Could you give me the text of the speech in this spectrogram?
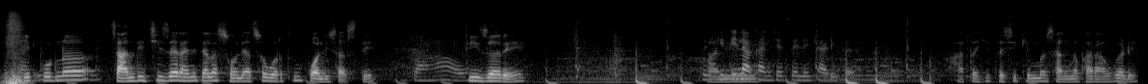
ही पूर्ण चांदीची जर आणि त्याला सोन्याचं वरतून पॉलिश असते. ती जर आहे. तर किती लाखांची असेल ही साडी सर आता ही तशी किंमत सांगणं फार अवघड आहे.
